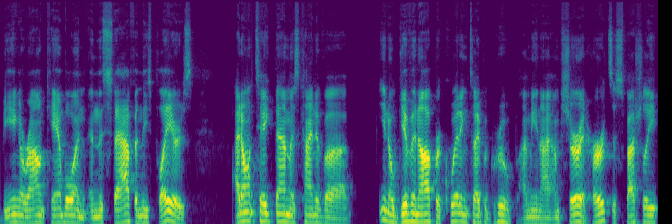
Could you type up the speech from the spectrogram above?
being around Campbell and, and the staff and these players, I don't take them as kind of a, you know, giving up or quitting type of group. I mean, I, I'm sure it hurts, especially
